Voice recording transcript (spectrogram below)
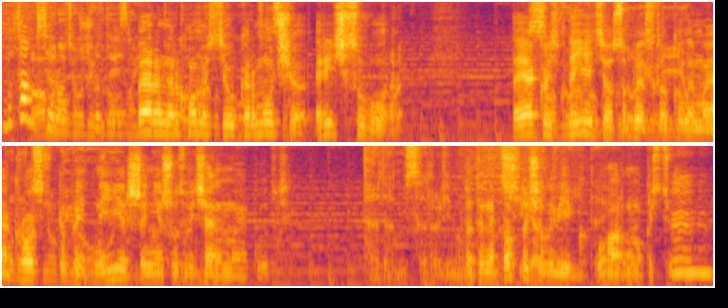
Бо сам ну, все робиш, що ти. Збере нерухомості у Кармучо річ сувора. Та якось вдається особисто, коли моя кров кипить не гірше, ніж у звичайному якуті. Та ти не просто чоловік у гарному костюмі.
